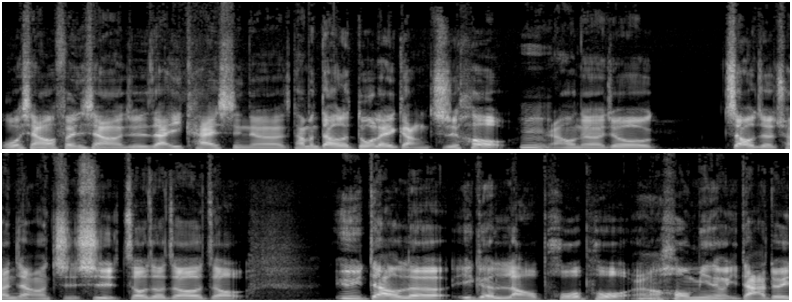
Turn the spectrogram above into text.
我想要分享的就是在一开始呢，他们到了多雷港之后，嗯，然后呢就。照着船长的指示走走走走，遇到了一个老婆婆，然后后面有一大堆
